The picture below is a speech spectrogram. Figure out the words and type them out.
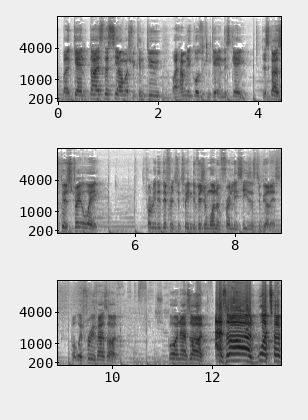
But again, guys, let's see how much we can do or how many goals we can get in this game. This guy's good straight away probably the difference between Division 1 and friendly seasons, to be honest. But we're through with Hazard. Go on, Hazard. Hazard! What a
